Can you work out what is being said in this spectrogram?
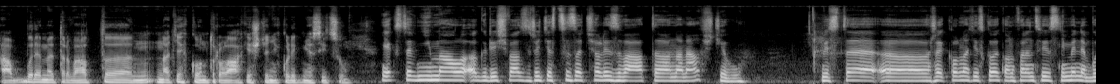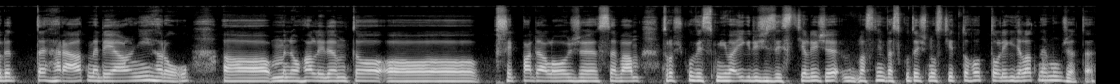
a budeme trvat eh, na těch kontrolách ještě několik měsíců. Jak jste vnímal, když vás řetězce začaly zvát eh, na návštěvu? Vy jste uh, řekl na tiskové konferenci, že s nimi nebudete hrát mediální hru. Uh, mnoha lidem to uh, připadalo, že se vám trošku vysmívají, když zjistili, že vlastně ve skutečnosti toho tolik dělat nemůžete.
